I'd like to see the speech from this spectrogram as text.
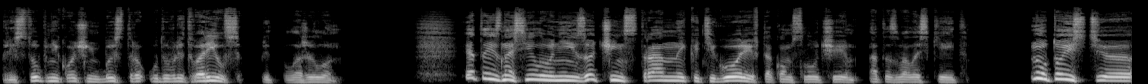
преступник очень быстро удовлетворился, предположил он. Это изнасилование из очень странной категории в таком случае, отозвалась Кейт. Ну, то есть, э,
